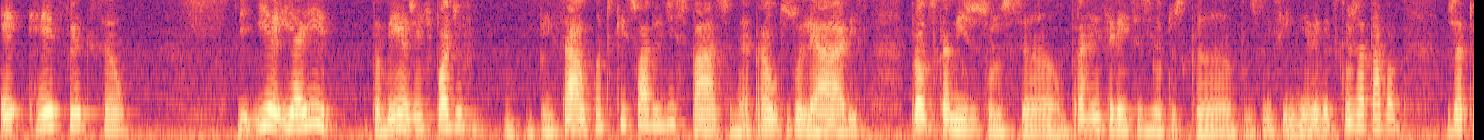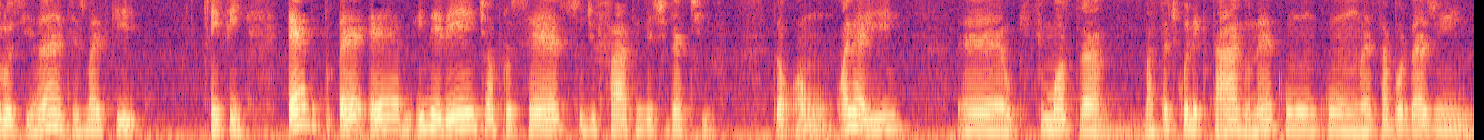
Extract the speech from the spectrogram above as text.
e reflexão. E, e, e, aí também a gente pode pensar o quanto que isso abre de espaço né, para outros olhares, para outros caminhos de solução, para referências em outros campos, enfim, elementos que eu já estava já trouxe antes, mas que, enfim, é, é, é inerente ao processo de fato investigativo. Então, olha aí é, o que se mostra bastante conectado né, com, com essa abordagem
